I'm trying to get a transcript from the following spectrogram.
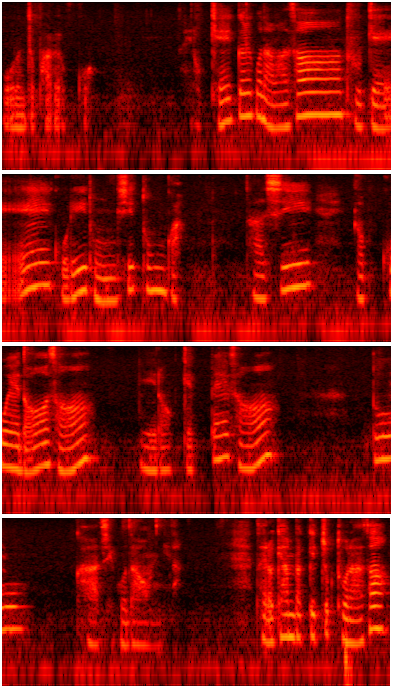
오른쪽 바로 옆코. 자, 이렇게 끌고 나와서 두 개의 고리 동시 통과. 다시 옆코에 넣어서 이렇게 빼서 또 가지고 나옵니다. 자, 이렇게 한 바퀴 쭉 돌아서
